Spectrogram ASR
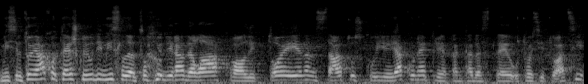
Mislim, to je jako teško, ljudi misle da to ljudi rade lako, ali to je jedan status koji je jako neprijatan kada ste u toj situaciji.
